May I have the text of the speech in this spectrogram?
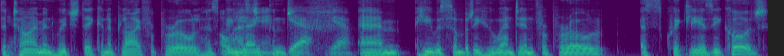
the time in which they can apply for parole has Oh, been has lengthened. changed. Yeah, yeah. Um, he was somebody who went in for parole as quickly as he could.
